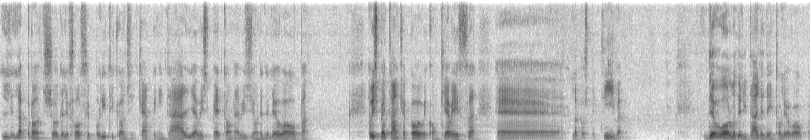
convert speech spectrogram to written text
l'approccio delle forze politiche oggi in campo in Italia rispetto a una visione dell'Europa rispetto anche a porre con chiarezza eh, la prospettiva del ruolo dell'Italia dentro l'Europa.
